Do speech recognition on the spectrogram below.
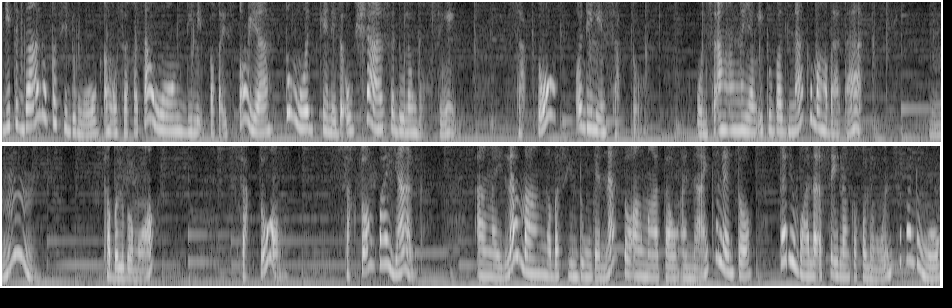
Gitagaan og pasidungog ang usa ka tawong dili pa ka istorya tungod kay nidaog siya sa dulang boxing. Sakto o dili insakto? Unsa ang angayang itubag nato mga bata? Hmm. Kabalo ba mo? Sakto. Sakto ang payag. Angay lamang nga basindunggan nato ang mga taong ana ay talento tariwala sa ilang kakulangon sa pandungog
